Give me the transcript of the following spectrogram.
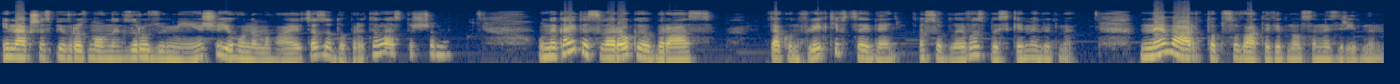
інакше співрозмовник зрозуміє, що його намагаються задобрити лестощами. Уникайте сварок і образ та конфліктів в цей день, особливо з близькими людьми. Не варто псувати відносини з рідними,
